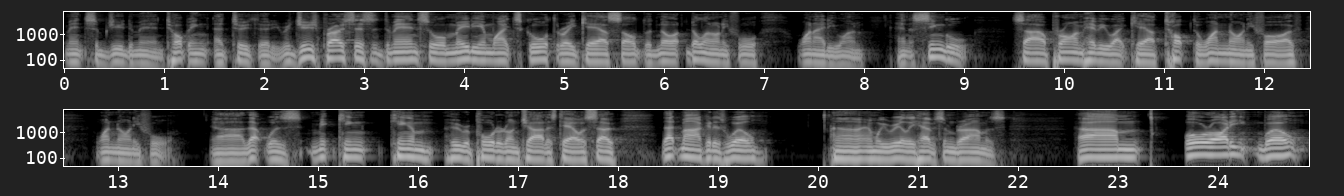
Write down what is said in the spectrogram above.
meant subdued demand, topping at 230. Reduced processor demand saw medium weight score three cows sold to $1.94, 181. And a single sale prime heavyweight cow topped to 195, 194. Uh, that was Mick King, Kingham who reported on Charters Towers. So that market as well, uh, and we really have some dramas. Um, all righty, well,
